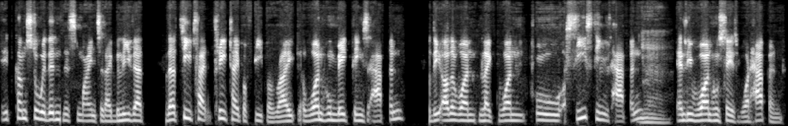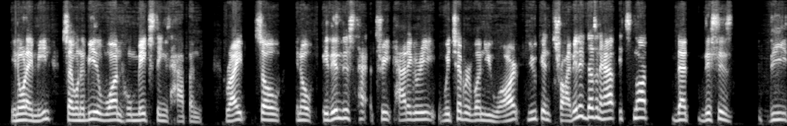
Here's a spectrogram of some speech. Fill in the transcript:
it comes to within this mindset. I believe that there are three type three type of people, right? One who make things happen, the other one like one who sees things happen, mm. and the one who says what happened. You know what I mean? So I want to be the one who makes things happen, right? So you know, within this ta- three category, whichever one you are, you can thrive. And it doesn't have. It's not that this is the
